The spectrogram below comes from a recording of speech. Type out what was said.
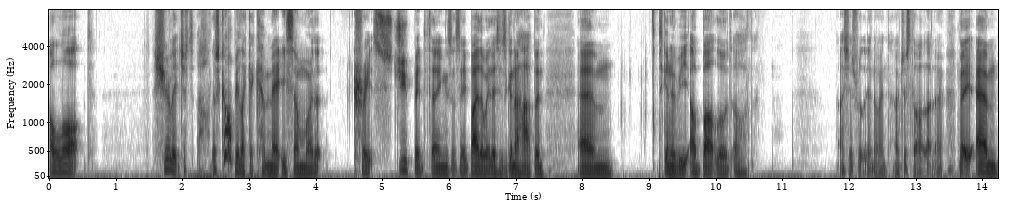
a lot? Surely it just oh, there's got to be like a committee somewhere that creates stupid things that say, by the way, this is gonna happen. Um, it's gonna be a buttload. Oh, that's just really annoying. I've just thought of that now. But um,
